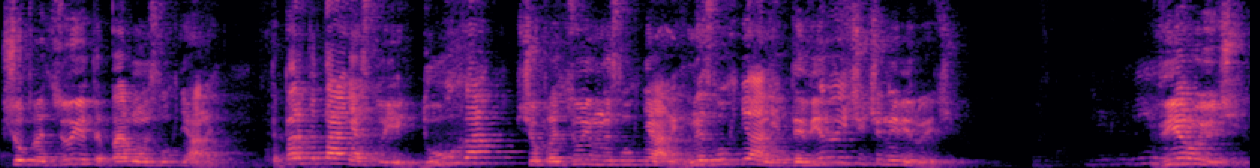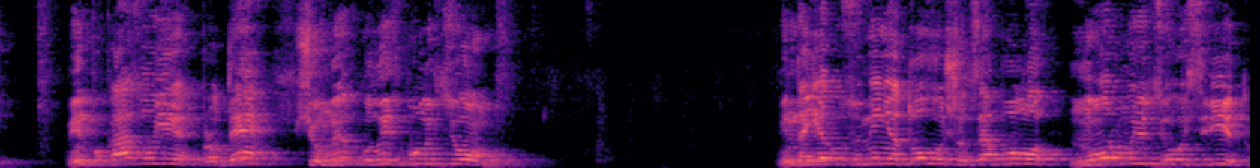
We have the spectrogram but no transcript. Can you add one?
що працює тепер у неслухняних. Тепер питання стоїть: духа, що працює в неслухняних. Неслухняні, ти віруючі чи не віруючі? Віруючі. Він показує про те, що ми колись були в цьому. Він дає розуміння того, що це було нормою цього світу.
